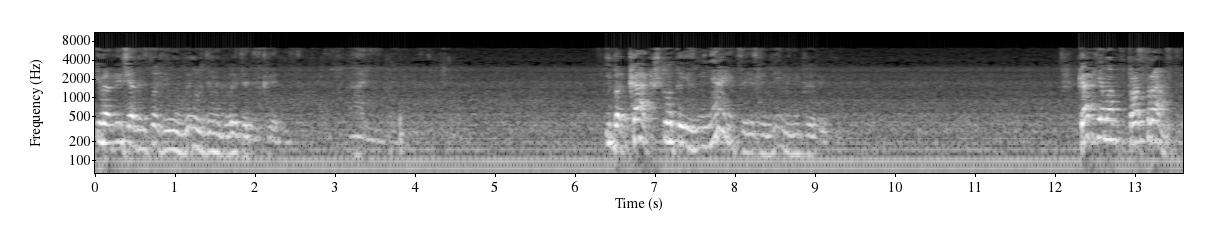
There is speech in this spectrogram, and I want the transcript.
И в отличие от Аристотеля мы вынуждены говорить о дискретности. А не Ибо как что-то изменяется, если время непрерывно? Как я могу в пространстве,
